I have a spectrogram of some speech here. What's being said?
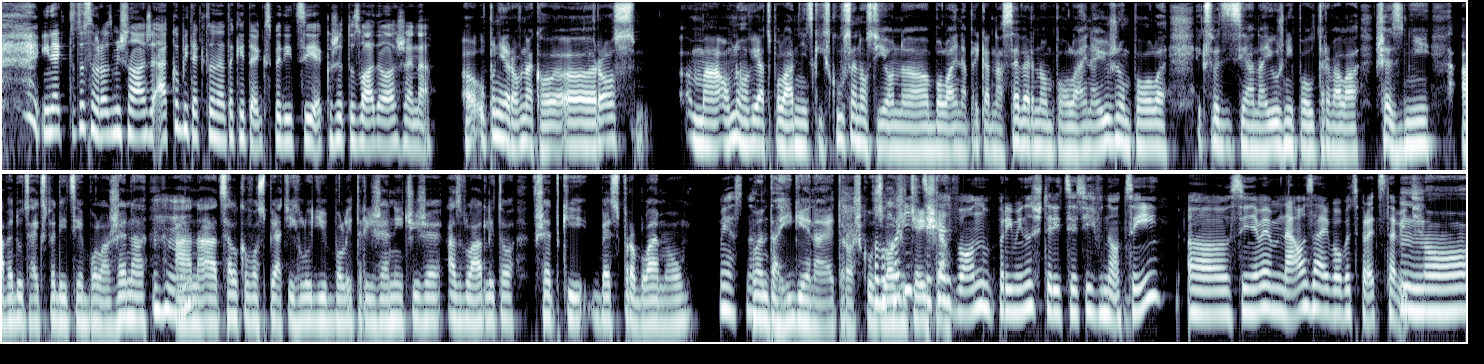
Inak toto som rozmýšľala, že ako by takto na takejto expedícii akože to zvládala žena? Uh, úplne rovnako. Ross má o mnoho viac polárnických skúseností. On eh, bol aj napríklad na severnom pole, aj na južnom pole. Expedícia na južný pol trvala 6 dní a vedúca expedície bola žena mm-hmm. a na celkovo z 5 ľudí boli 3 ženy, čiže a zvládli to všetky bez problémov. Jasné. Len tá hygiena je trošku Lebo zložitejšia. Lebo von pri minus 40 v noci uh, si neviem naozaj vôbec predstaviť. No,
